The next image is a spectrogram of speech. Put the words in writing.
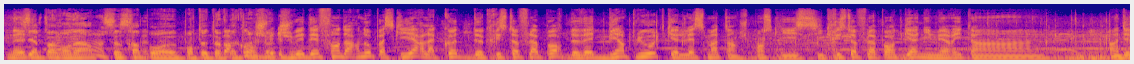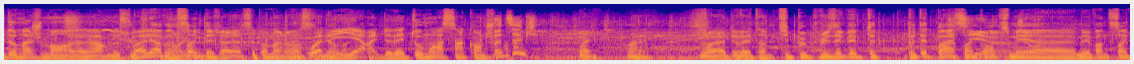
s'il n'y a c'est pas Van Aert, ce sera pour, euh, pour Toto Par contre, je vais, je vais défendre Arnaud parce qu'hier, la cote de Christophe Laporte devait être bien plus haute qu'elle l'est ce matin. Je pense que si Christophe Laporte gagne, il mérite un, un dédommagement, euh, Arnaud. Bah, elle est à Non, 25 il- déjà, c'est pas mal. hein. Ouais, bien, mais ouais. Hier, elle devait être au moins à 50, je pense. 25 Ouais. Ouais. Ouais, elle devait être un petit peu plus élevée, peut-être peut-être pas Merci, à 50, euh, mais, Jérôme. euh, mais 25,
